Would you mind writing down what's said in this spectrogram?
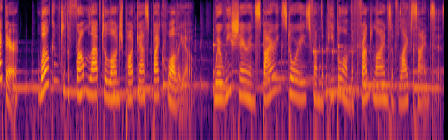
Hi there. Welcome to the From Lab to Launch podcast by Qualio, where we share inspiring stories from the people on the front lines of life sciences.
